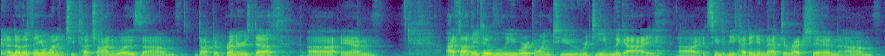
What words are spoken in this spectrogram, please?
Another thing I wanted to touch on was um, Dr. Brenner's death. Uh, and I thought they totally were going to redeem the guy. Uh, it seemed to be heading in that direction. Um,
